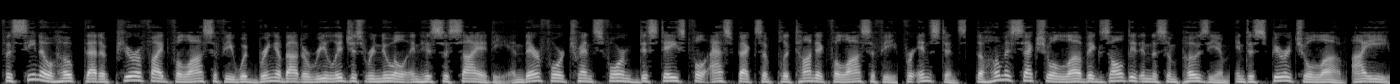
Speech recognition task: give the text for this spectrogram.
Ficino hoped that a purified philosophy would bring about a religious renewal in his society and therefore transformed distasteful aspects of Platonic philosophy for instance, the homosexual love exalted in the Symposium into spiritual love i.e.,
